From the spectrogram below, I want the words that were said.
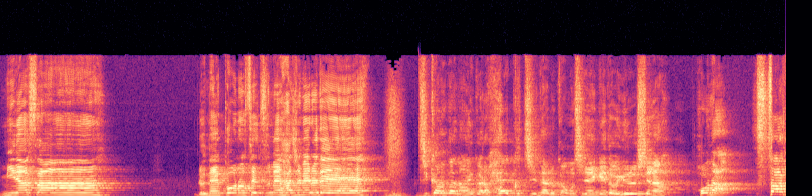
皆さんルネコの説明始めるで。時間がないから早口になるかもしれんけど許してな。ほなスター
